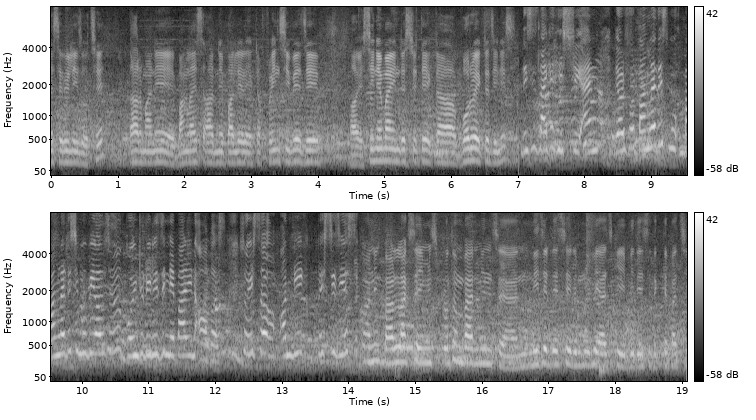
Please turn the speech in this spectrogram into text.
বাংলাদেশে রিলিজ হচ্ছে। তার মানে বাংলাদেশ আর নেপালের একটা ফ্রেন্ডশিপে যে সিনেমা ইন্ডাস্ট্রিতে একটা বড় একটা জিনিস। Is like a history, and therefore Bangladesh mo- Bangladeshi movie also going to release in Nepal in August. So it's a only prestigious অনেক ভালো লাগছে মিনস প্রথমবার মিনস নিজের দেশের মুভি আজকে বিদেশে দেখতে পাচ্ছি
